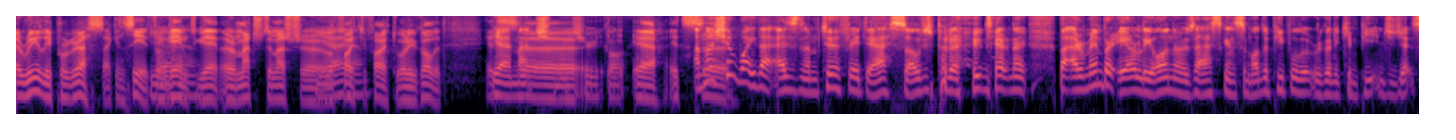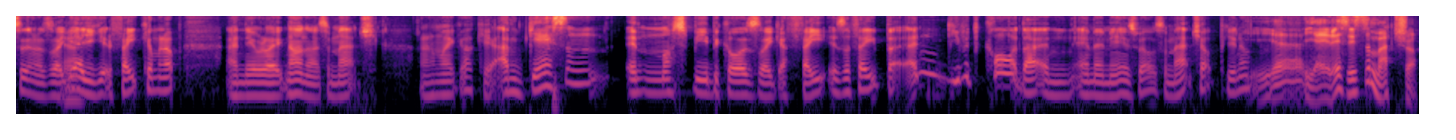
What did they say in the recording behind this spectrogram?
uh, really progress. I can see it from game to game or match to match uh, or fight to fight. What do you call it? Yeah, match- uh, match. Yeah, it's. I'm not uh, sure why that is, and I'm too afraid to ask, so I'll just put it out there now. But I remember early on, I was asking some other people that were going to compete in jiu jitsu, and I was like, Yeah. yeah. you get a fight coming up. And they were like, no, no, it's a match. And I'm like, okay. I'm guessing it must be because, like, a fight is a fight, but and you would call it that in MMA as well. It's a matchup, you know? Yeah, yeah, it is. It's a matchup.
